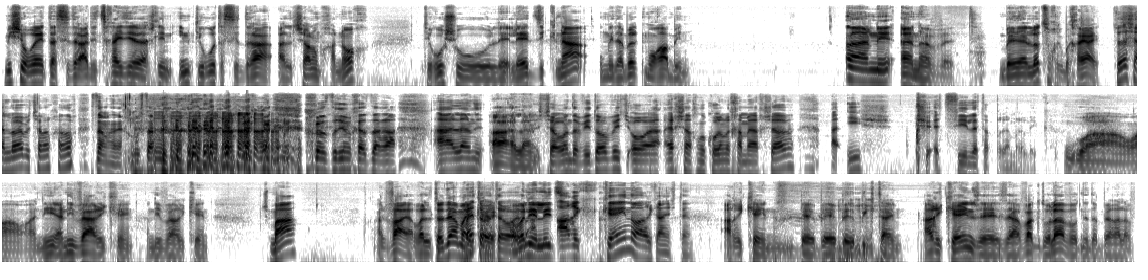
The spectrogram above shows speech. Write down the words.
מי שרואה את הסדרה, אני צריכה הייתי להשלים, אם תראו את הסדרה על שלום חנוך, תראו שהוא לעת זקנה, הוא מדבר כמו רבין. אני אנווט. לא צוחק בחיי. אתה יודע שאני לא אוהב את שלום חנוך? סתם, אנחנו סתם חוזרים חזרה. אהלן, אהלן. שרון דוידוביץ', או איך שאנחנו קוראים לך מעכשיו, האיש שהציל את הפרמייר ליג. וואו, וואו, אני, אני וארי קיין, אני וארי קיין. שמע, הלוואי, אבל אתה יודע מה יקרה. אבל אני אליץ אריק קיין או אריק איינשטיין? ארי קיין, בביג טיים. ארי קיין זה אהבה גדולה ועוד נדבר עליו.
